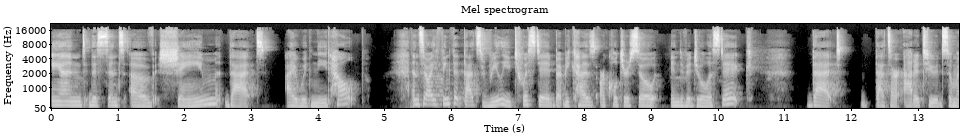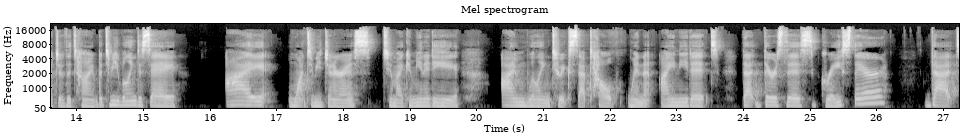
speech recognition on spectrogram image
and this sense of shame that I would need help. And so I think that that's really twisted, but because our culture is so individualistic, that that's our attitude so much of the time. But to be willing to say, I want to be generous to my community. I'm willing to accept help when I need it. That there's this grace there that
